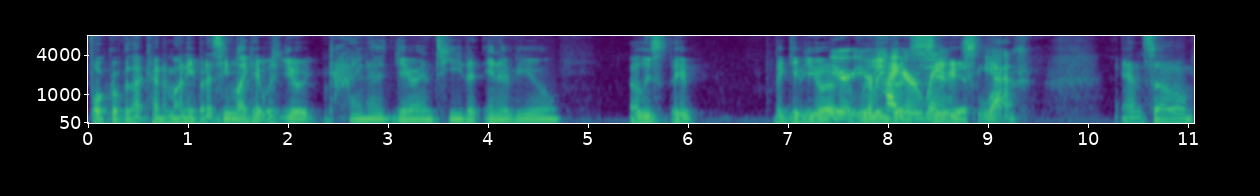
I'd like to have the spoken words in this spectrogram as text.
fork over that kind of money. But it seemed like it was you're kind of guaranteed an interview. At least they they give you a, You're- a really higher good serious look. yeah. And so,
